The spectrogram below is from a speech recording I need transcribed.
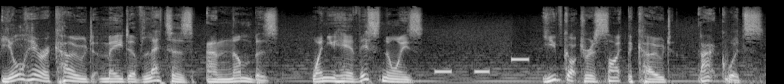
You'll hear a code made of letters and numbers. When you hear this noise, you've got to recite the code backwards.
